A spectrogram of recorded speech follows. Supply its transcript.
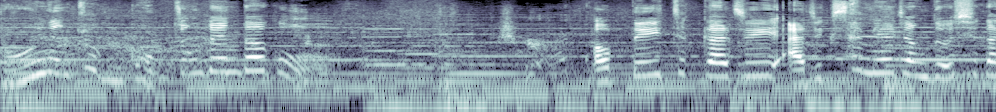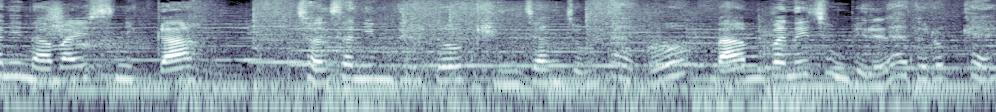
너희는 조금 걱정된다고. 업데이트까지 아직 3일 정도 시간이 남아 있으니까 전사님들도 긴장 좀 타고 만반의 준비를 하도록 해.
